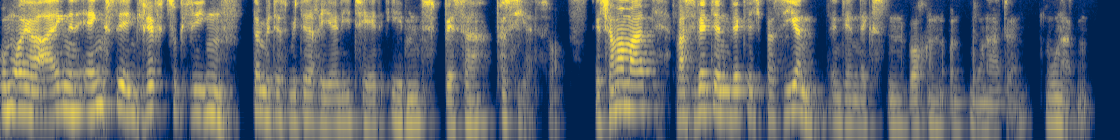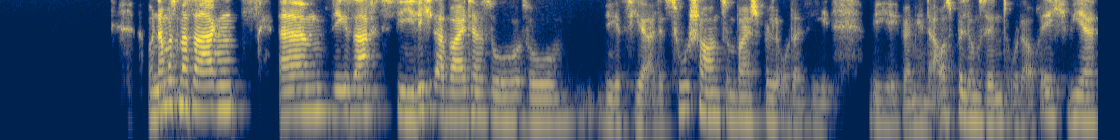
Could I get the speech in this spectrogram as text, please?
um eure eigenen Ängste in den Griff zu kriegen, damit es mit der Realität eben besser passiert. So. Jetzt schauen wir mal, was wird denn wirklich passieren in den nächsten Wochen und Monate, Monaten. Und da muss man sagen, ähm, wie gesagt, die Lichtarbeiter, so, so wie jetzt hier alle zuschauen zum Beispiel oder die, wie bei mir in der Ausbildung sind oder auch ich, wir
